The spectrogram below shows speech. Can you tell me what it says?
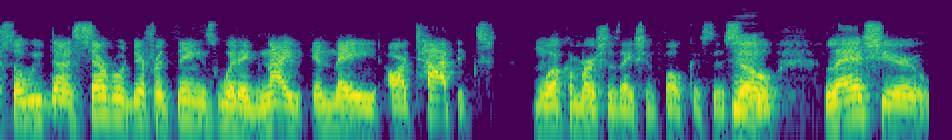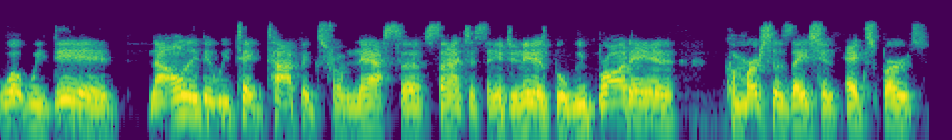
So we've done several different things with Ignite and made our topics more commercialization focused. And so mm-hmm. last year, what we did, not only did we take topics from NASA scientists and engineers, but we brought in commercialization experts,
